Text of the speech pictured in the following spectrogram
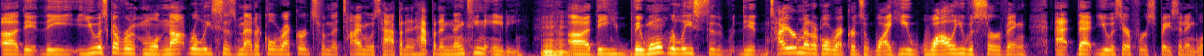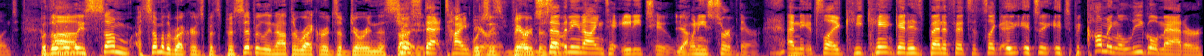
Uh, the the U.S. government will not release his medical records from the time it was happening. It happened in 1980. Mm-hmm. Uh, the, they won't release the, the entire medical records of why he while he was serving at that U.S. Air Force base in England. But they'll Um, release some some of the records, but specifically not the records of during this sighting, just that time period, which is very from bizarre. 79 to 82 Yeah. when he served there and it's like he can't get his benefits it's like it's a, it's becoming a legal matter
